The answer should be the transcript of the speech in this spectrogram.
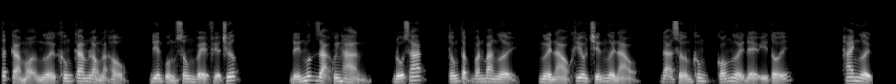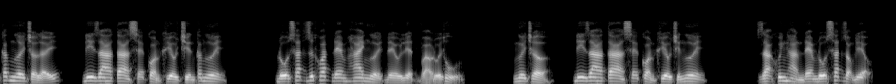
Tất cả mọi người không cam lòng lạc hậu, điên cuồng xông về phía trước. Đến mức dạ khuynh hàn, đỗ sát, tống tập văn ba người người nào khiêu chiến người nào, đã sớm không có người để ý tới. Hai người các ngươi chờ lấy, đi ra ta sẽ còn khiêu chiến các ngươi. Đỗ sát dứt khoát đem hai người đều liệt vào đối thủ. Ngươi chờ, đi ra ta sẽ còn khiêu chiến ngươi dạ khuynh hàn đem đỗ sát giọng điệu,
